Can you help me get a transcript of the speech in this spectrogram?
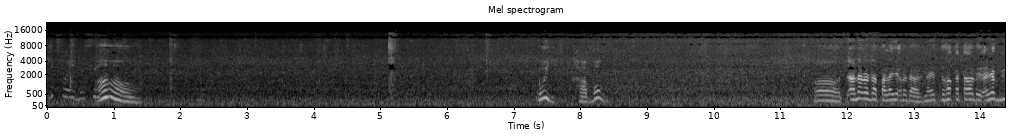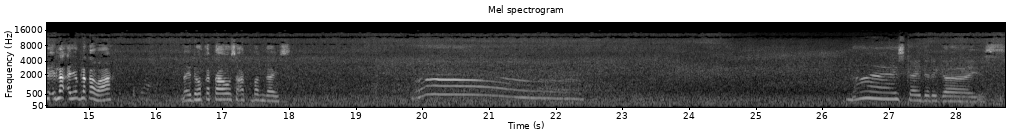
This way, this way. Oh. Uy, kabog. Oh, ana ra da palayo ra da. Nay duha ka tawo di. Ayog ila ayog lakaw ha. Nay duha ka tawo sa atbang guys. Ah. Nice kay diri guys.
